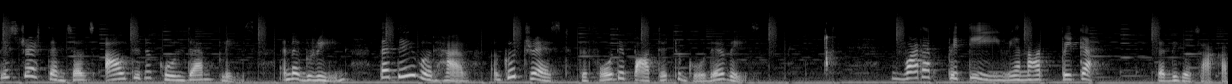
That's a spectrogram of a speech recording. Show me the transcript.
they stretched themselves out in a cool, damp place and agreed that they would have a good rest before they parted to go their ways. What a pity we are not bigger, said the Osaka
